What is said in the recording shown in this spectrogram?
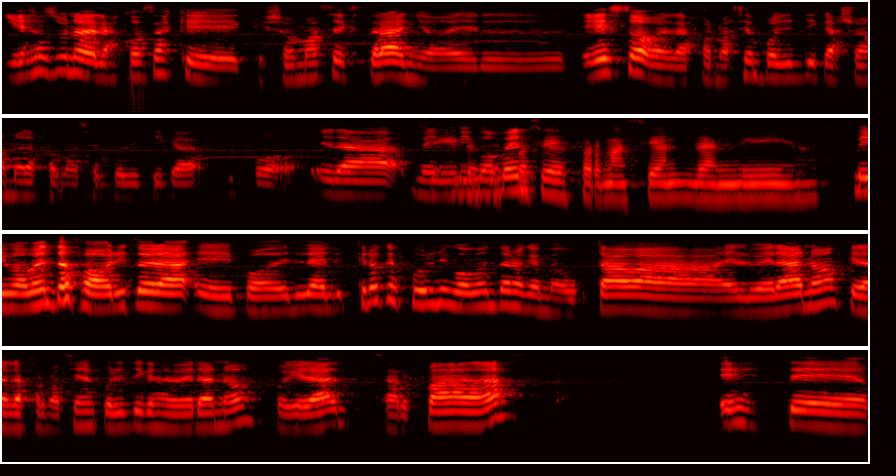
y eso es una de las cosas que, que yo más extraño. El, eso en la formación política, yo amo la formación política. Tipo, era Sí, mi momento, de formación eran divinos. mi momento favorito era, eh, poder- creo que fue el único momento en el que me gustaba el verano, que eran las formaciones políticas de verano, porque eran zarpadas. Este,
